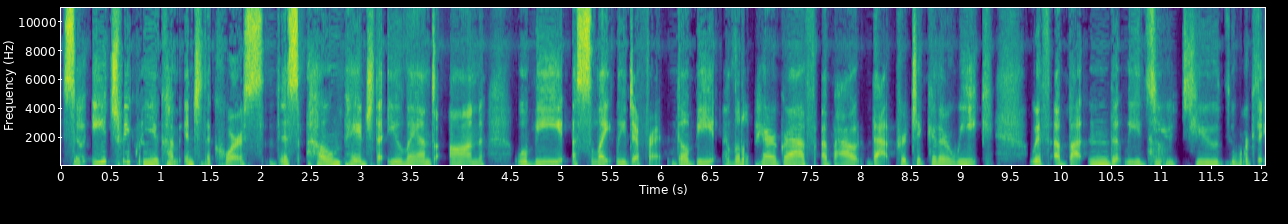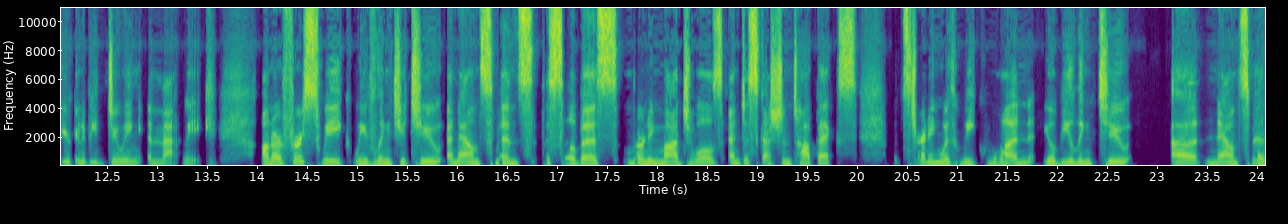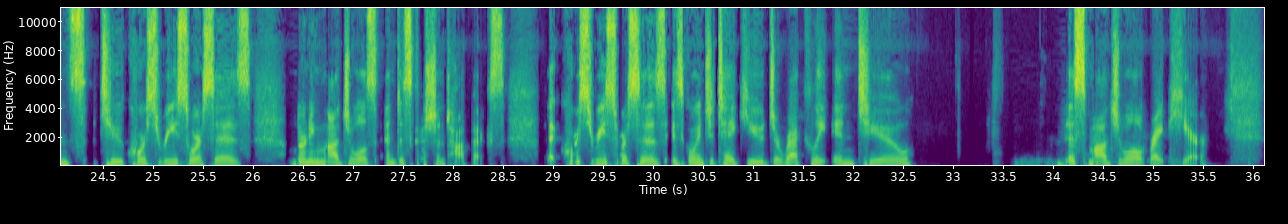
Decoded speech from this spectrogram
So each week when you come into the course, this home page that you land on will be slightly different. There'll be a little paragraph about that particular week with a button that leads you to the work that you're going to be doing in that week. On our first week, we've linked you to announcements, the syllabus, learning modules, and discussion topics. But starting with week one, you'll be linked to uh, announcements to course resources, learning modules, and discussion topics. That course resources is going to take you directly into this module right here.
